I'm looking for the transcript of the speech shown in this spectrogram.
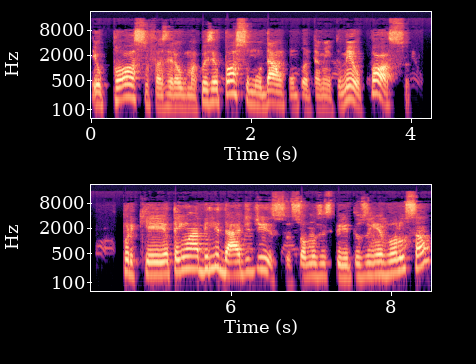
eu posso fazer alguma coisa, eu posso mudar um comportamento meu? Posso. Porque eu tenho a habilidade disso. Somos espíritos em evolução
